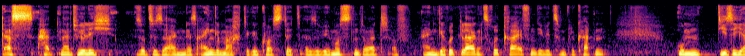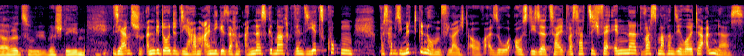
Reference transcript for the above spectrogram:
Das hat natürlich sozusagen das Eingemachte gekostet. Also wir mussten dort auf einige Rücklagen zurückgreifen, die wir zum Glück hatten, um diese Jahre zu überstehen. Sie haben es schon angedeutet, Sie haben einige Sachen anders gemacht. Wenn Sie jetzt gucken, was haben Sie mitgenommen vielleicht auch, also aus dieser Zeit? Was hat sich verändert? Was machen Sie heute anders?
